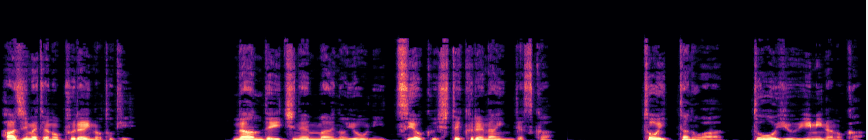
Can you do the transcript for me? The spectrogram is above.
初めてのプレイの時、なんで一年前のように強くしてくれないんですか？と言ったのはどういう意味なのか？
